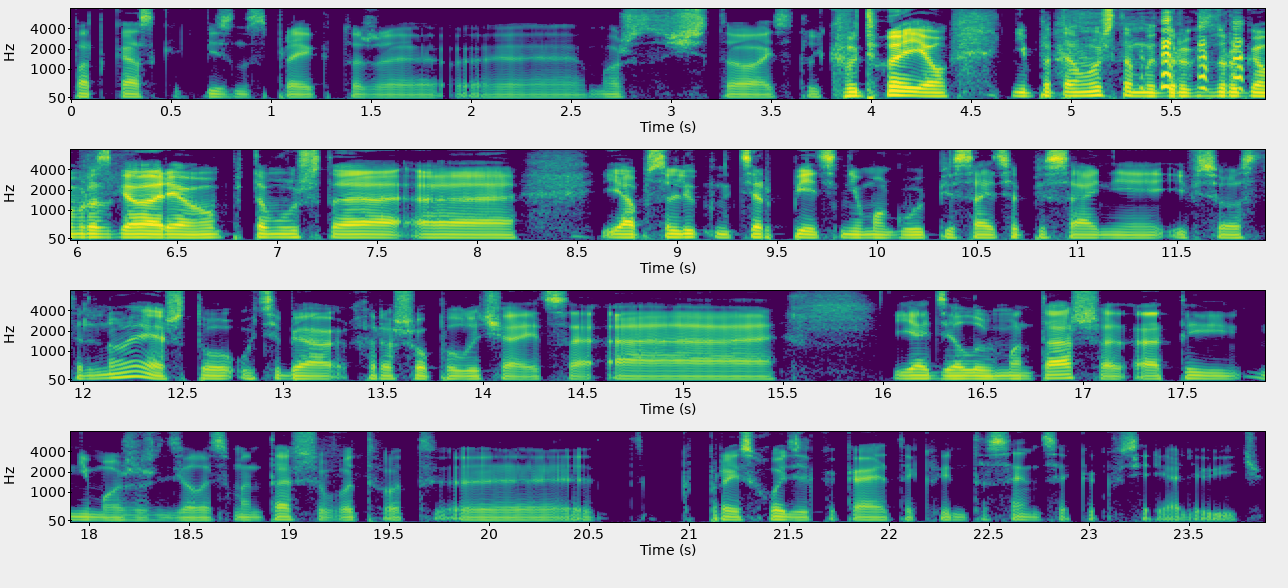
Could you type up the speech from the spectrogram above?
подкаст как бизнес-проект тоже э, может существовать только вдвоем. Не потому, что мы друг с другом разговариваем, а потому что э, я абсолютно терпеть не могу писать описание и все остальное, что у тебя хорошо получается. А я делаю монтаж, а, а ты не можешь делать монтаж, и вот-вот происходит какая-то квинтэссенция, как в сериале «Вич».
